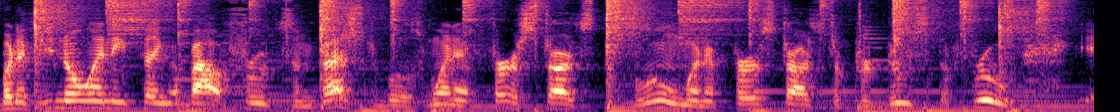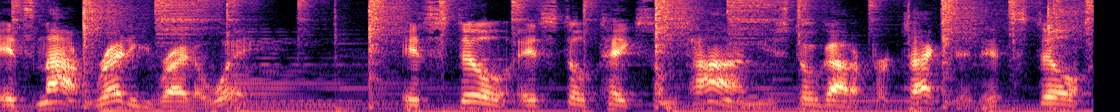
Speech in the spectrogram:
But if you know anything about fruits and vegetables, when it first starts to bloom, when it first starts to produce the fruit, it's not ready right away it still it still takes some time. You still got to protect it. It's still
